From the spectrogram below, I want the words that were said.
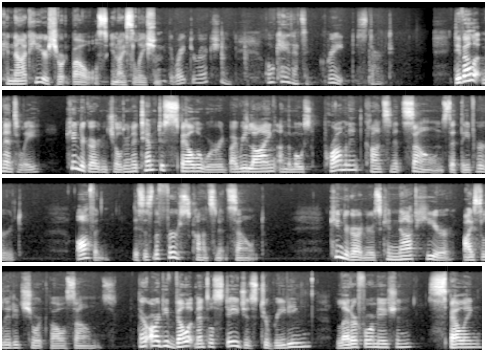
cannot hear short vowels in isolation. The right direction. Okay, that's a great start. Developmentally, kindergarten children attempt to spell a word by relying on the most prominent consonant sounds that they've heard. Often, this is the first consonant sound. Kindergartners cannot hear isolated short vowel sounds. There are developmental stages to reading, letter formation, spelling,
